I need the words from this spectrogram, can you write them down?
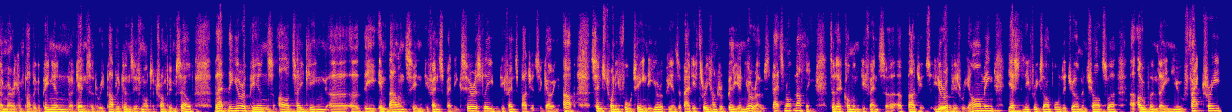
American public opinion, again to the Republicans, if not to Trump himself, that the Europeans are taking uh, uh, the imbalance in defense spending seriously. Defense budgets are going up. Since 2014, the Europeans have added 300 billion euros. That's not nothing to their common defense uh, uh budgets. Europe is rearming. Yesterday, for example, the German Chancellor uh, opened a new factory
